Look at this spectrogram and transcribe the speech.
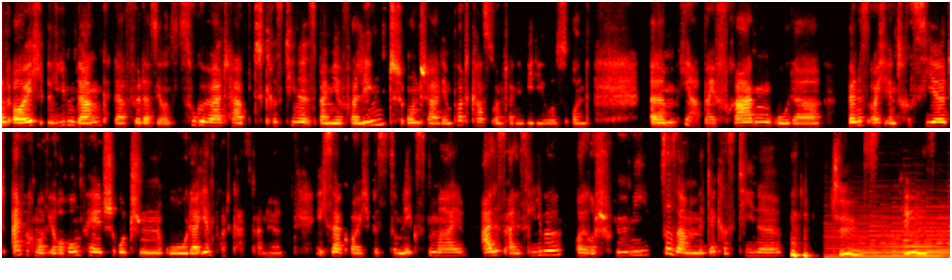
Und euch lieben Dank dafür, dass ihr uns zugehört habt. Christine ist bei mir verlinkt unter dem Podcast, unter den Videos. Und ähm, ja, bei Fragen oder wenn es euch interessiert, einfach mal auf ihre Homepage rutschen oder ihren Podcast anhören. Ich sage euch bis zum nächsten Mal. Alles, alles Liebe, eure Schlömi zusammen mit der Christine. Tschüss. Tschüss.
